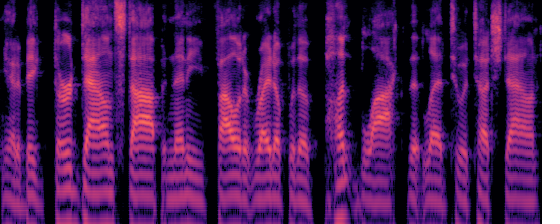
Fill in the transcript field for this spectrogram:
he had a big third down stop, and then he followed it right up with a punt block that led to a touchdown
